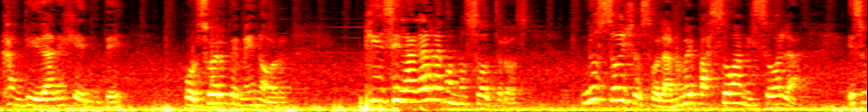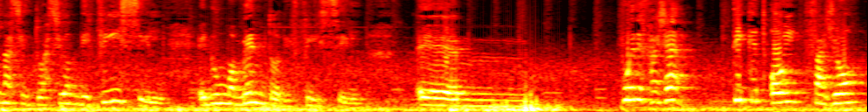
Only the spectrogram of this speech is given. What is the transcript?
cantidad de gente, por suerte menor, que se la agarra con nosotros. No soy yo sola, no me pasó a mí sola. Es una situación difícil, en un momento difícil. Em, puede fallar. Ticket hoy falló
